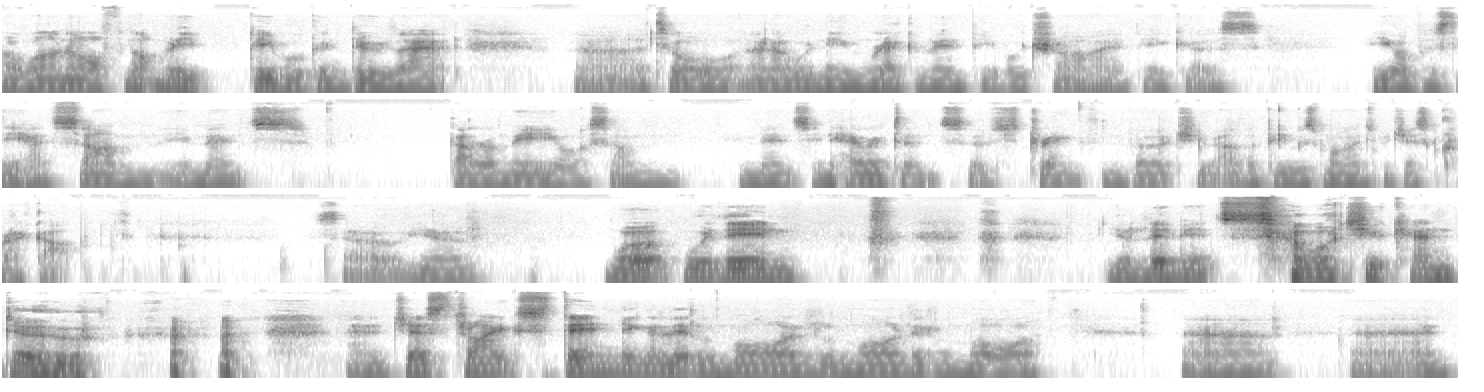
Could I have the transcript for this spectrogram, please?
a one-off. Not many people can do that uh, at all, and I wouldn't even recommend people try because he obviously had some immense parami or some immense inheritance of strength and virtue. Other people's minds would just crack up. So you know, work within your limits, what you can do. and just try extending a little more, a little more, a little more. Uh, uh, and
